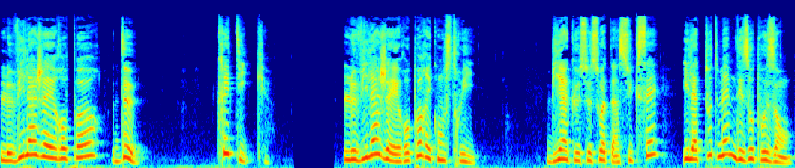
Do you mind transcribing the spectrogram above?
Le village aéroport 2. Critique. Le village aéroport est construit. Bien que ce soit un succès, il a tout de même des opposants.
